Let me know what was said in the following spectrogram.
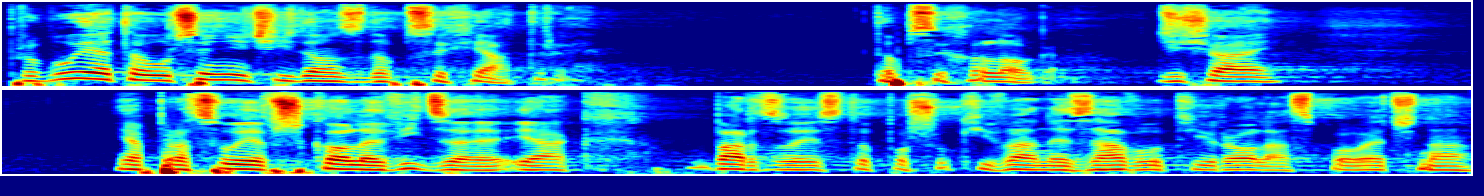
próbuję to uczynić idąc do psychiatry, do psychologa. Dzisiaj ja pracuję w szkole, widzę, jak bardzo jest to poszukiwany zawód i rola społeczna.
